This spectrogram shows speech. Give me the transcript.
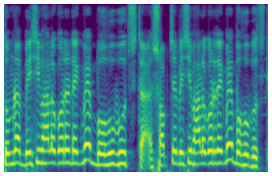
তোমরা বেশি ভালো করে দেখবে বহুভুজটা, সবচেয়ে বেশি ভালো করে দেখবে বহুভুজটা।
